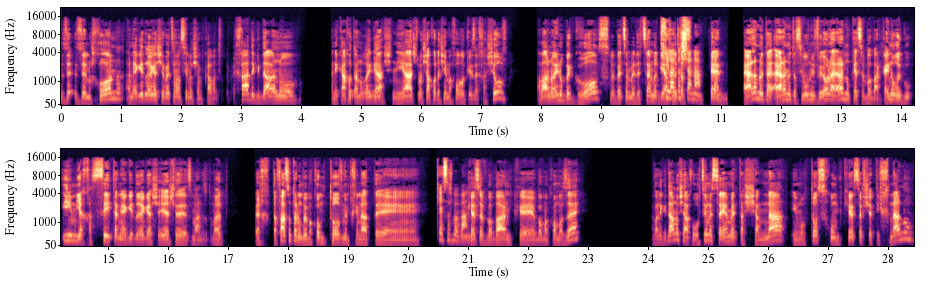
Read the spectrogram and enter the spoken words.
זה, זה נכון, אני אגיד רגע שבעצם עשינו שם כמה דברים. אחד, הגדרנו, אני אקח אותנו רגע שנייה, שלושה חודשים אחורה כי זה חשוב, אמרנו היינו בגרוס, ובעצם בדצמבר גייסנו את... תחילת השנה. כן. כן. היה לנו, את, היה לנו את הסיבוב מוויולה, היה לנו כסף בבנק, היינו רגועים יחסית, אני אגיד רגע שיש אה, זמן, זאת אומרת, איך תפס אותנו במקום טוב מבחינת... אה, כסף בבנק. כסף בבנק אה, במקום הזה. אבל הגדרנו שאנחנו רוצים לסיים את השנה עם אותו סכום כסף שתכננו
